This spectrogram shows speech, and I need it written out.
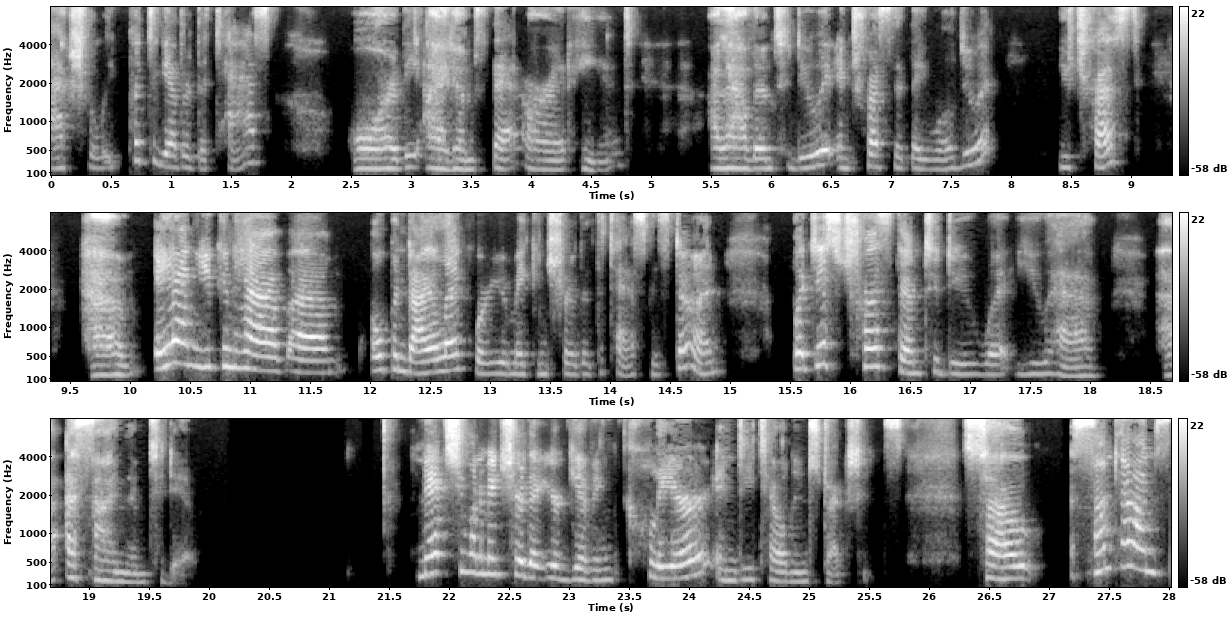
actually put together the task or the items that are at hand. Allow them to do it and trust that they will do it. You trust. Um, and you can have um, open dialect where you're making sure that the task is done but just trust them to do what you have uh, assigned them to do. Next, you want to make sure that you're giving clear and detailed instructions. So, sometimes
